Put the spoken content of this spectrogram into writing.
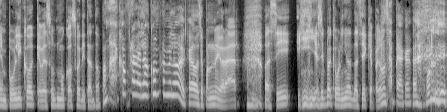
en público que ves un mocoso gritando, mamá, cómpramelo, cómpramelo acá, o se ponen a llorar o así. Y yo siempre como niño así de que pega un zape acá. Órale.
